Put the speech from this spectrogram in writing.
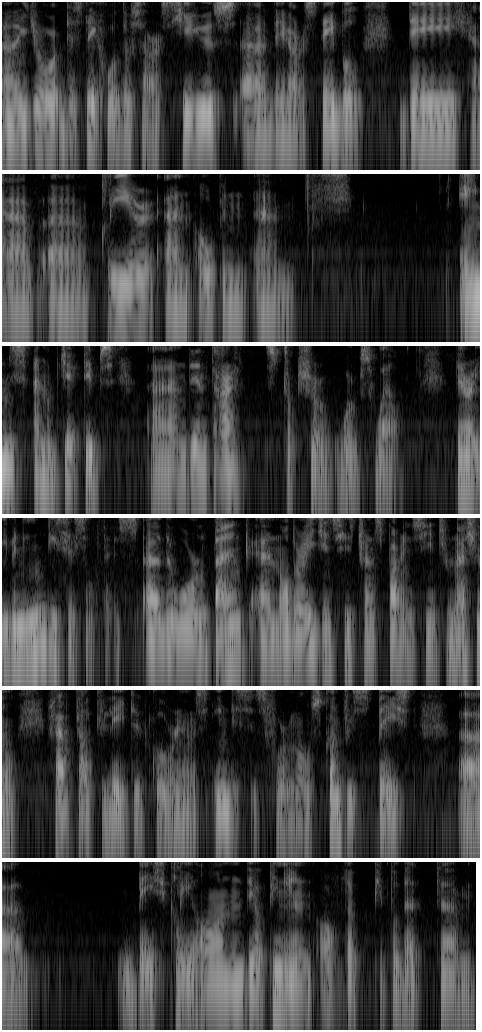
uh, your the stakeholders are serious, uh, they are stable, they have uh, clear and open um, aims and objectives, and the entire structure works well. There are even indices of this. Uh, the World Bank and other agencies, Transparency International, have calculated governance indices for most countries based uh, basically on the opinion of the people that um,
